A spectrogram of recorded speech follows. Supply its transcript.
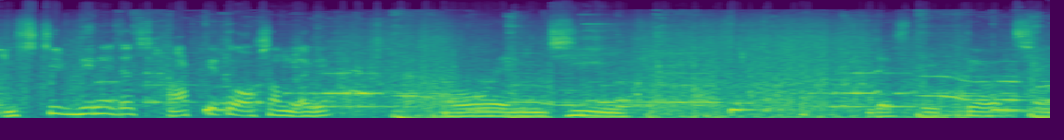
বৃষ্টির দিনে জাস্ট হাঁটতে তো অসম লাগে। ও এম জি জাস্ট দেখতে পাচ্ছেন।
